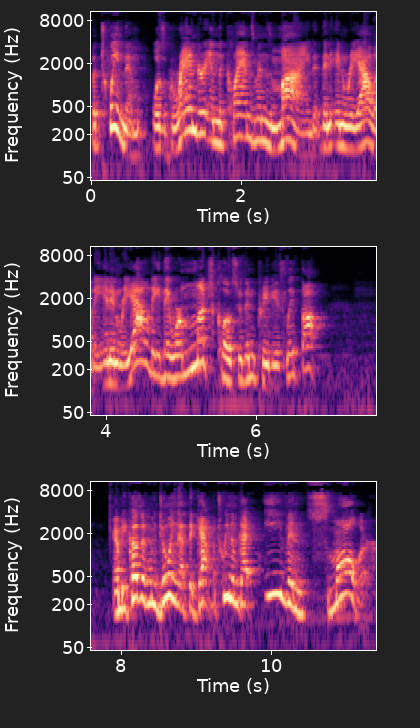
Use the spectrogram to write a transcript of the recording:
between them was grander in the Klansmen's mind than in reality. And in reality, they were much closer than previously thought. And because of him doing that, the gap between them got even smaller.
